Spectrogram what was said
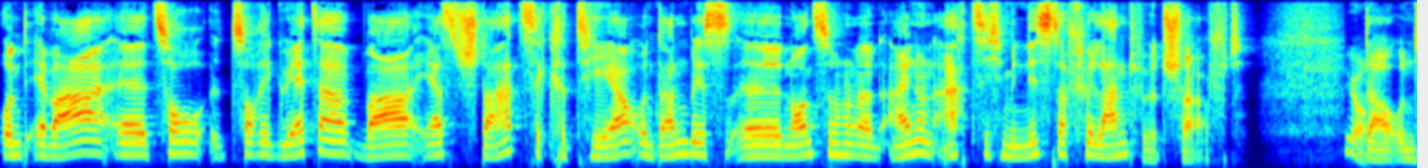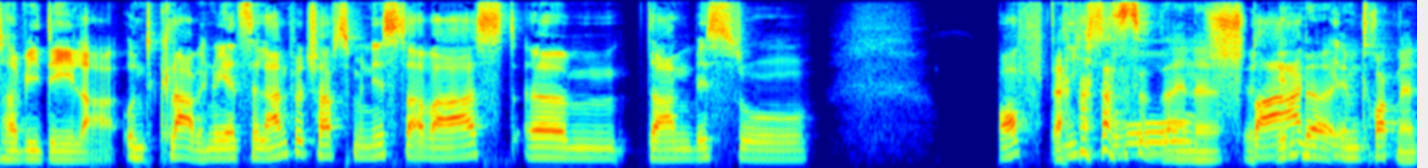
und er war, äh, Zorregueta war erst Staatssekretär und dann bis äh, 1981 Minister für Landwirtschaft. Ja. Da unter Videla. Und klar, wenn du jetzt der Landwirtschaftsminister warst, ähm, dann bist du oft nicht so stark in, im Trocknen.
